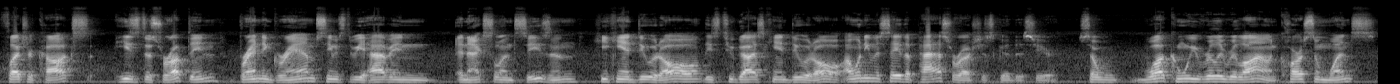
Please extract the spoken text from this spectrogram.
Fletcher Cox, he's disrupting. Brandon Graham seems to be having an excellent season. He can't do it all. These two guys can't do it all. I wouldn't even say the pass rush is good this year. So what can we really rely on? Carson Wentz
